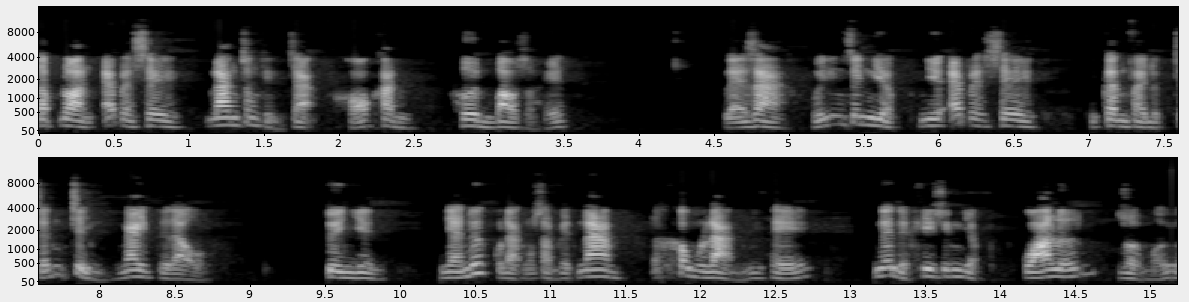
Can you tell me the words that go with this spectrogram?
Tập đoàn FEC đang trong tình trạng khó khăn hơn bao giờ hết. Lẽ ra với những doanh nghiệp như FEC cần phải được chấn chỉnh ngay từ đầu. Tuy nhiên, nhà nước của Đảng Cộng sản Việt Nam đã không làm như thế, nên để khi doanh nghiệp quá lớn rồi mới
